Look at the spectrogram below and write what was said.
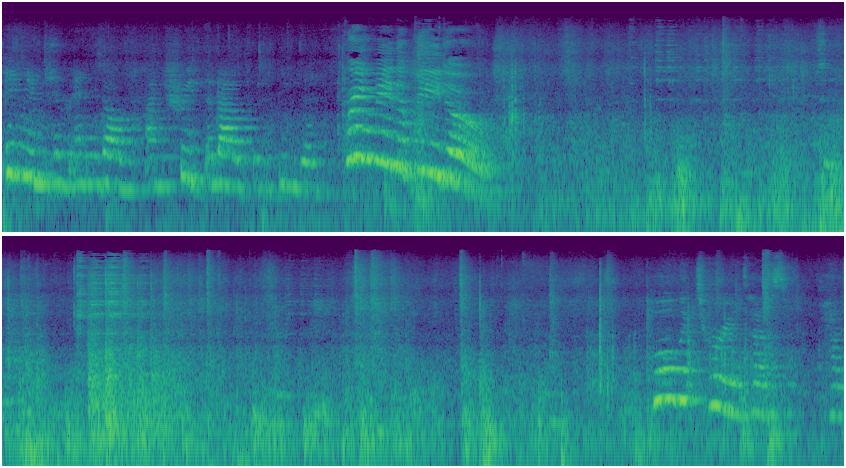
pinioned him in his arms, and shrieked aloud for the beadle. Bring me the beetle! Poor Victorians had,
